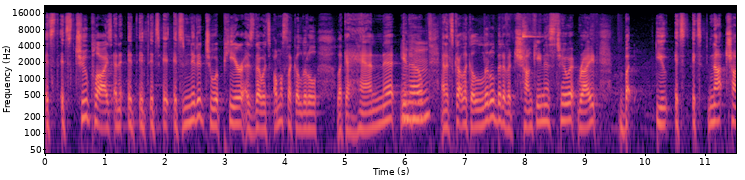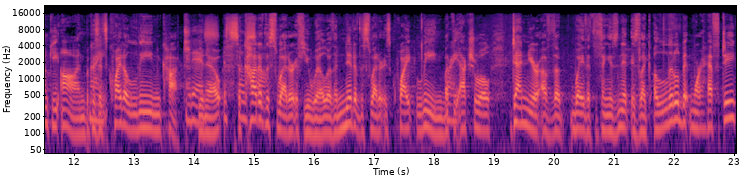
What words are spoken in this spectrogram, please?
it's it's two plies and it, it, it's it, it's knitted to appear as though it's almost like a little like a hand knit, you know, Mm-hmm. and it's got like a little bit of a chunkiness to it, right? But you, it's it's not chunky on because Right. it's quite a lean cut. It You know, It's so the cut of the sweater, if you will, or the knit of the sweater is quite lean, but the actual denier of the way that the thing is knit is like a little bit more hefty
